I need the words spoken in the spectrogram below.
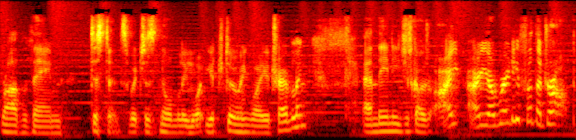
rather than distance which is normally what you're doing while you're traveling. And then he just goes are, are you ready for the drop?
